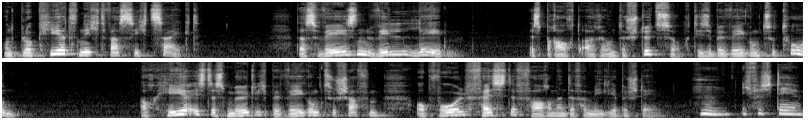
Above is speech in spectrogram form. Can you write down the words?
und blockiert nicht, was sich zeigt. Das Wesen will leben. Es braucht eure Unterstützung, diese Bewegung zu tun. Auch hier ist es möglich, Bewegung zu schaffen, obwohl feste Formen der Familie bestehen. Hm, ich verstehe.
